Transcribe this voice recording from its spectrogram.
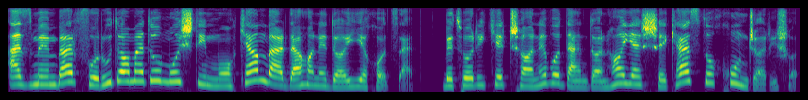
از منبر فرود آمد و مشتی محکم بر دهان دایی خود زد. به طوری که چانه و دندانهایش شکست و خون جاری شد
